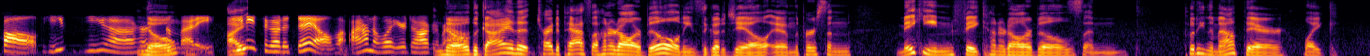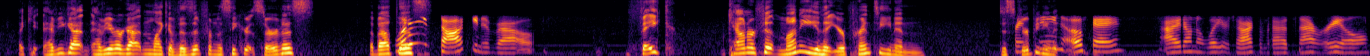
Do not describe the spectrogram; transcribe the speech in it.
fault. He he uh, hurt No, somebody. He I- needs to go to jail. I don't know what you're talking about. No, the guy that tried to pass a hundred dollar bill needs to go to jail, and the person making fake hundred dollar bills and putting them out there, like, like, have you got? Have you ever gotten like a visit from the Secret Service about this? What are you talking about? fake counterfeit money that you're printing and distributing? Printing? Okay. I don't know what you're talking about. It's not real.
